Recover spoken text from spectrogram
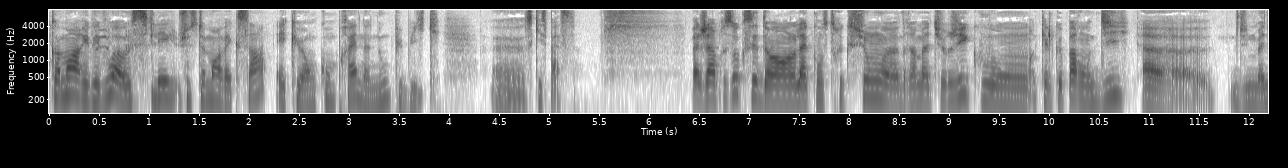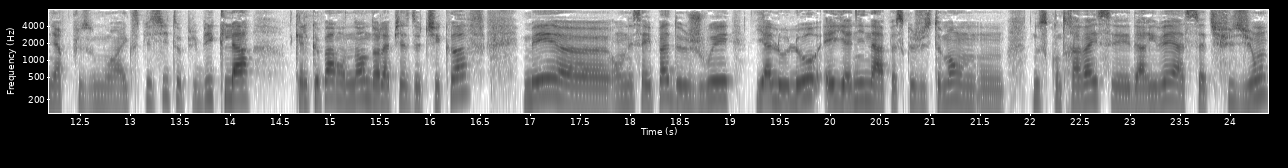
comment arrivez-vous à osciller justement avec ça et qu'on comprenne, nous, public, euh, ce qui se passe? Bah, J'ai l'impression que c'est dans la construction euh, dramaturgique où on, quelque part on dit d'une manière plus ou moins explicite au public là. Quelque part, on entre dans la pièce de Tchekhov, mais euh, on n'essaye pas de jouer. Il y a Lolo et il y a Nina, parce que justement, nous, ce qu'on travaille, c'est d'arriver à cette fusion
